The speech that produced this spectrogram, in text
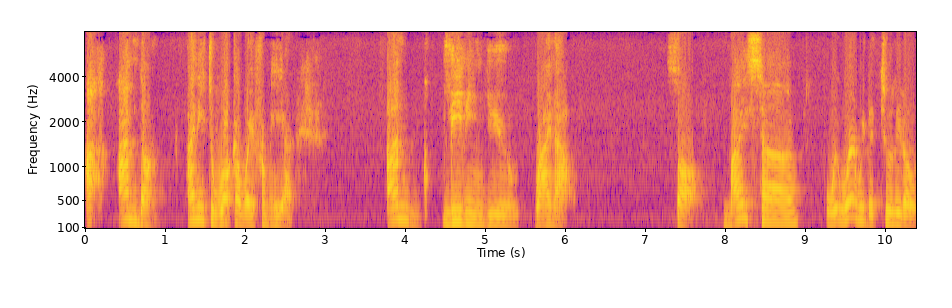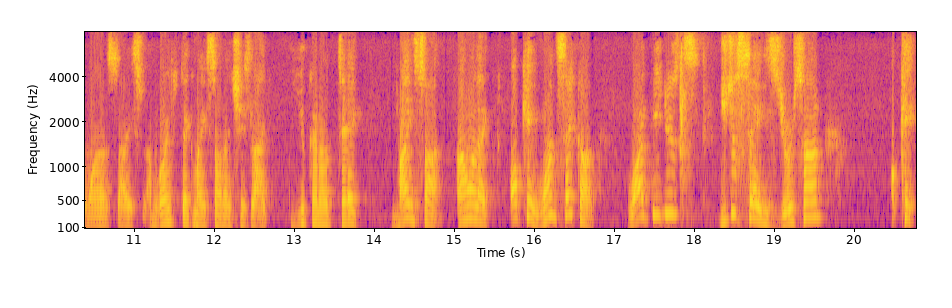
I, I'm done. I need to walk away from here. I'm leaving you right now. So my son, we were with the two little ones. I, I'm going to take my son, and she's like, "You cannot take my son." I'm like, "Okay, one second. What did you you just say is your son? Okay,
